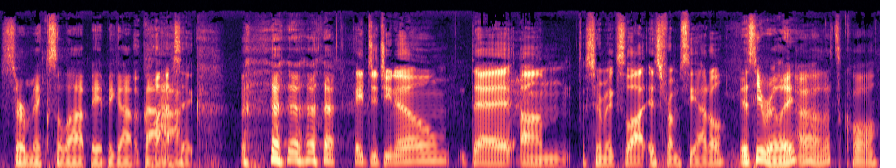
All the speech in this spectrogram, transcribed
Sir Mix-a-Lot, Baby Got A Back. classic. Hey, did you know that um, Sir Mix-a-Lot is from Seattle? Is he really? Oh, that's cool.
